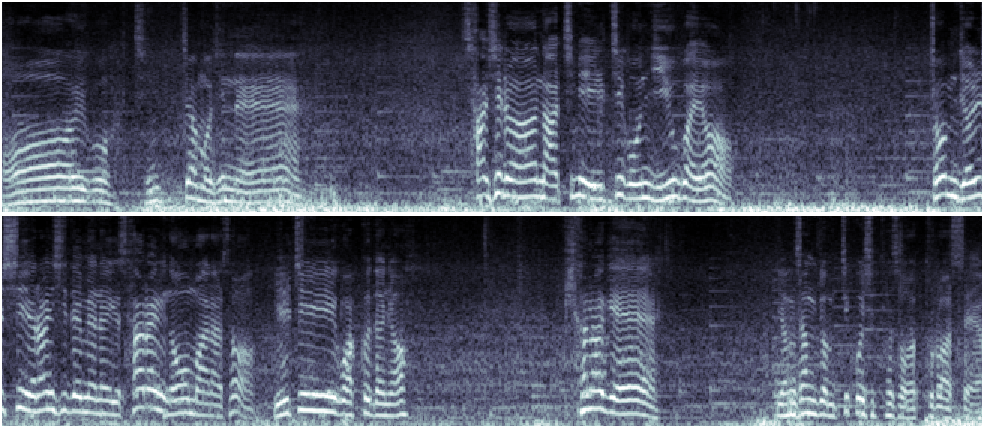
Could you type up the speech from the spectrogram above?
어이구 진짜 멋있네. 사실은 아침에 일찍 온 이유가요. 좀 10시, 11시 되면 사람이 너무 많아서 일찍 왔거든요. 편하게 영상 좀 찍고 싶어서 들어왔어요.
